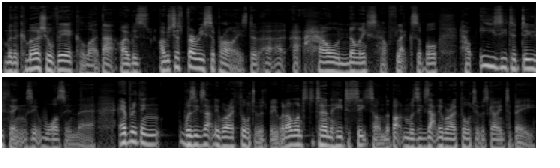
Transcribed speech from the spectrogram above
And with a commercial vehicle like that, I was I was just very surprised at, at, at how nice, how flexible, how easy to do things it was in there. Everything was exactly where I thought it would be. When I wanted to turn the heated seats on, the button was exactly where I thought it was going to be.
